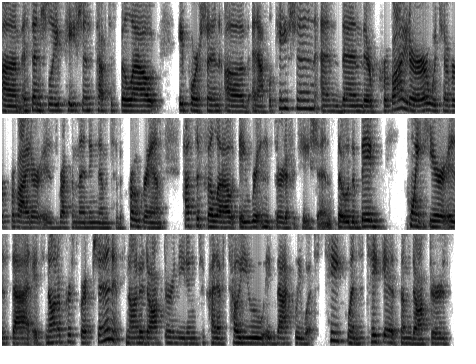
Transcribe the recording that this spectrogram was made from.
Um, essentially, patients have to fill out a portion of an application and then their provider, whichever provider is recommending them to the program, has to fill out a written certification. So the big point here is that it's not a prescription. It's not a doctor needing to kind of tell you exactly what to take, when to take it. Some doctors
